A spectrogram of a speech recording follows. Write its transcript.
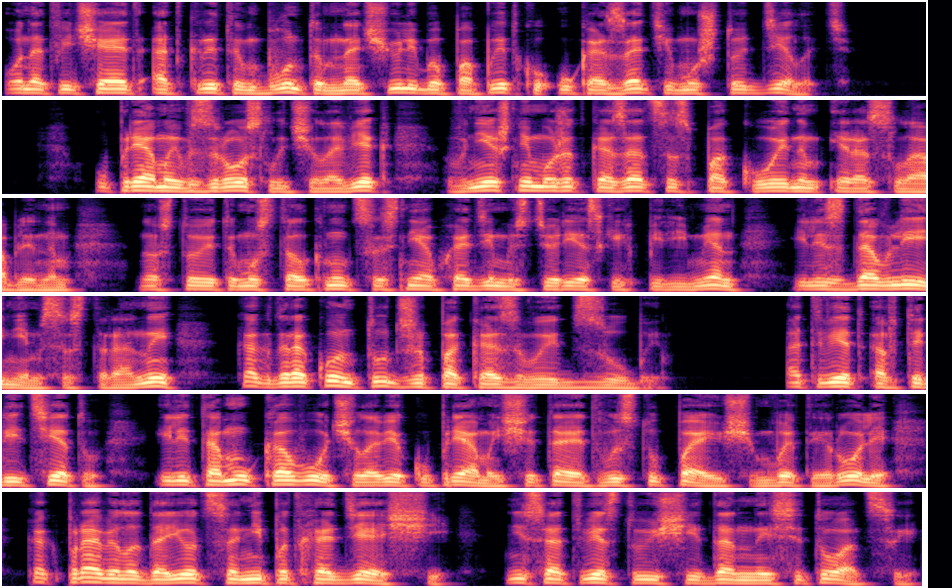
Он отвечает открытым бунтом на чью-либо попытку указать ему, что делать. Упрямый взрослый человек внешне может казаться спокойным и расслабленным, но стоит ему столкнуться с необходимостью резких перемен или с давлением со стороны, как дракон тут же показывает зубы. Ответ авторитету или тому, кого человек упрямый считает выступающим в этой роли, как правило, дается неподходящий, не соответствующий данной ситуации,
